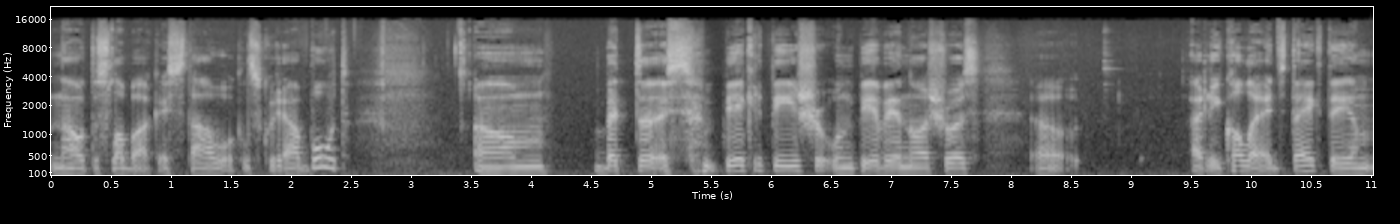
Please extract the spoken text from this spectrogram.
nav tas labākais stāvoklis, kurā būt. Um, bet uh, es piekritīšu un pievienošos. Uh, arī kolēģi teiktiem,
